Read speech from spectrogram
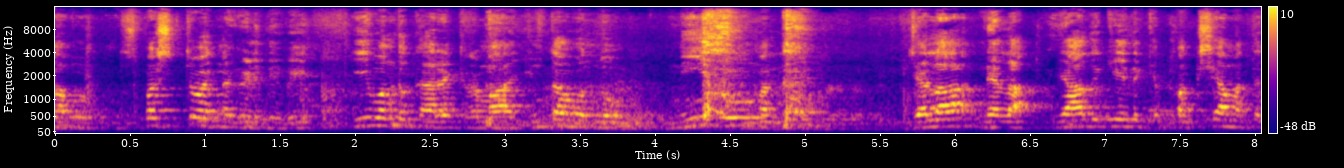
ನಾವು ಸ್ಪಷ್ಟವಾಗಿ ನಾವು ಹೇಳಿದ್ದೀವಿ, ಈ ಒಂದು ಕಾರ್ಯಕ್ರಮ ಇಂಥ ಒಂದು ನೀರು ಮತ್ತು ಜಲ, ನೆಲ ಯಾವುದಕ್ಕೆ ಇದಕ್ಕೆ ಪಕ್ಷ ಮತ್ತು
